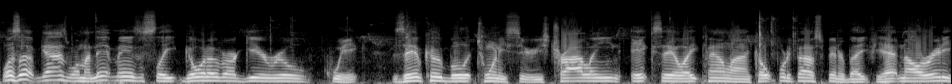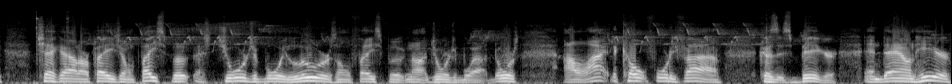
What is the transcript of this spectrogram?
What's up, guys? While my net man's asleep, going over our gear real quick. Zebco Bullet 20 series, Trilene XL 8 pound line, Colt 45 spinnerbait. If you hadn't already, check out our page on Facebook. That's Georgia Boy Lures on Facebook, not Georgia Boy Outdoors. I like the Colt 45 because it's bigger. And down here,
